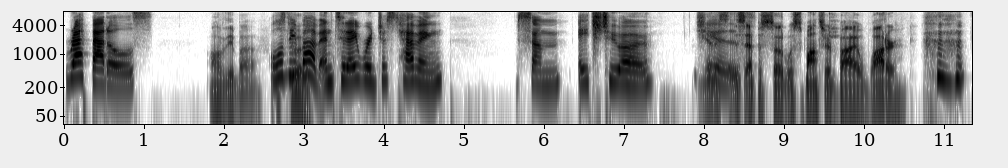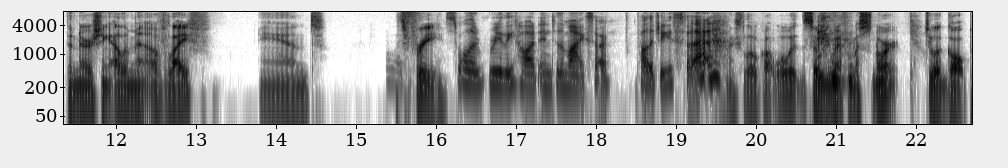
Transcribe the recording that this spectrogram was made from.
rap battles, All of the above. all Let's of the do it. above. And today we're just having some H2O. Yeah, this, this episode was sponsored by water, the nourishing element of life, and oh, it's free. swallowed really hard into the mic, so apologies for that. Nice little gulp. What was, so you went from a snort to a gulp.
